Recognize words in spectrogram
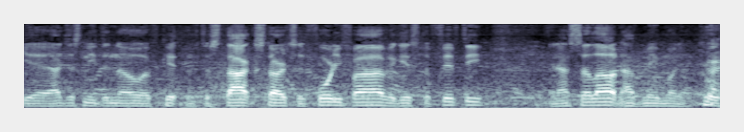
yeah, I just need to know if if the stock starts at 45, it gets to 50, and I sell out, I've made money. Cool. I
